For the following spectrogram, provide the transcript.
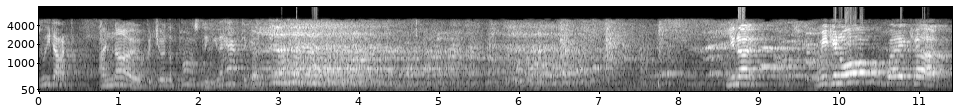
sweetheart, I know, but you're the pastor. You have to go to church. you know, we can all wake up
